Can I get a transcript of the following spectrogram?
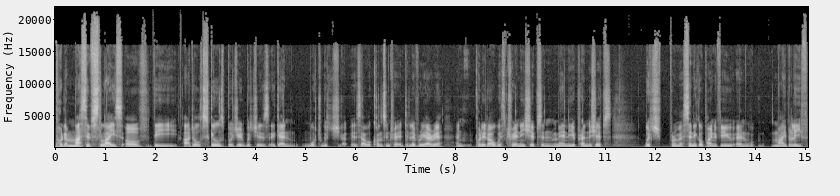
Put a massive slice of the adult skills budget, which is again which, which is our concentrated delivery area, and put it all with traineeships and mainly apprenticeships, which from a cynical point of view, and my belief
